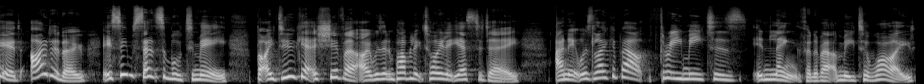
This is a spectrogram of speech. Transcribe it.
Weird? I don't know. It seems sensible to me, but I do get a shiver. I was in a public toilet yesterday and it was like about three meters in length and about a meter wide.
